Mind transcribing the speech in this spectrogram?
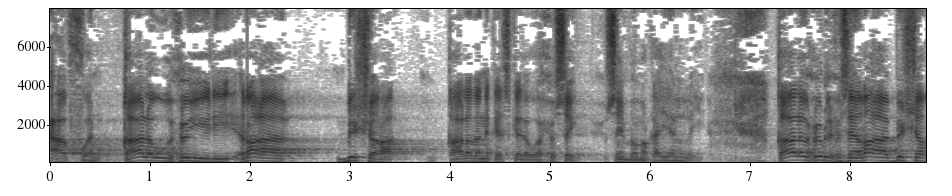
cafwan qaala wuxuu yidhi ra'aa bishra qaalada ninka iskale waa xusayn xusayn ba markaa yeelanaya. Qaala wuxuu ihi xusayn ra'aa bishar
